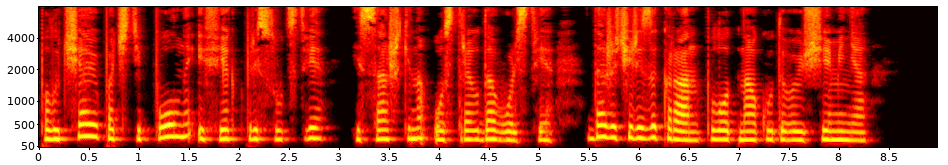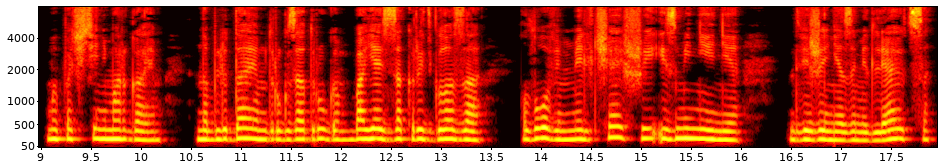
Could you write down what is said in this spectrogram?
получаю почти полный эффект присутствия и Сашкина острое удовольствие, даже через экран, плотно окутывающее меня. Мы почти не моргаем, наблюдаем друг за другом, боясь закрыть глаза, ловим мельчайшие изменения, движения замедляются,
